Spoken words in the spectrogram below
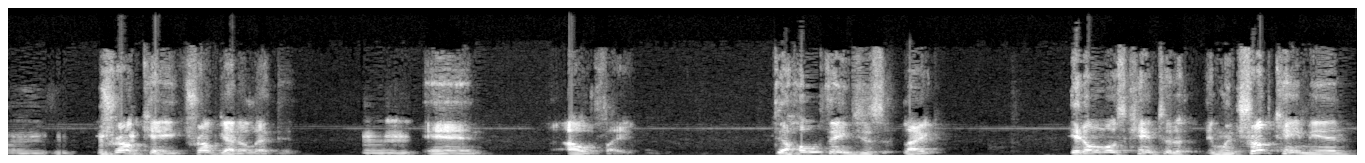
Mhm. Trump came. Trump got elected, Mhm. and I was like, the whole thing just like, it almost came to the when Trump came in.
